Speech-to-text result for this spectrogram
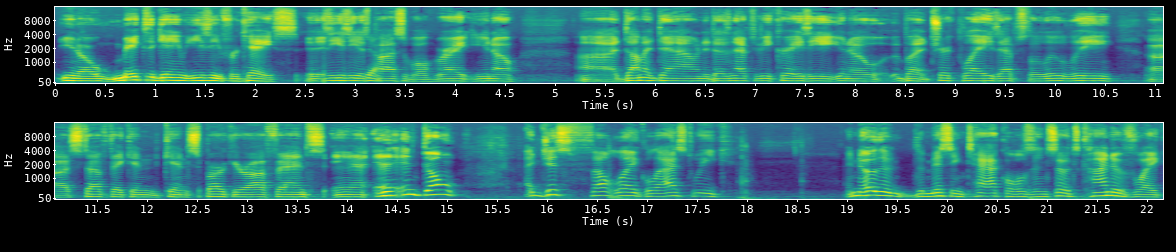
you know make the game easy for Case as easy as Yeah. possible, right? You know, uh, dumb it down. It doesn't have to be crazy, you know, but trick plays absolutely uh, stuff that can can spark your offense and, and and don't. I just felt like last week. I know the the missing tackles, and so it's kind of like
